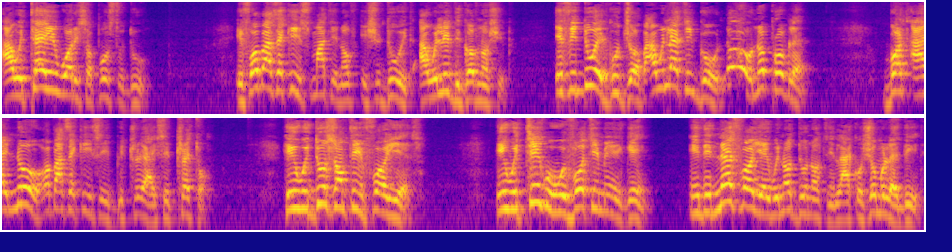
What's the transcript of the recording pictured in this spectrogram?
I will tell him what he's supposed to do. If Obaseki is smart enough, he should do it. I will leave the governorship. If he do a good job, I will let him go. No, no problem. But I know Obaseki is a betrayer, he's a traitor. He will do something in four years. He will think we will vote him in again. In the next four years, he will not do nothing like Oshomole did.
